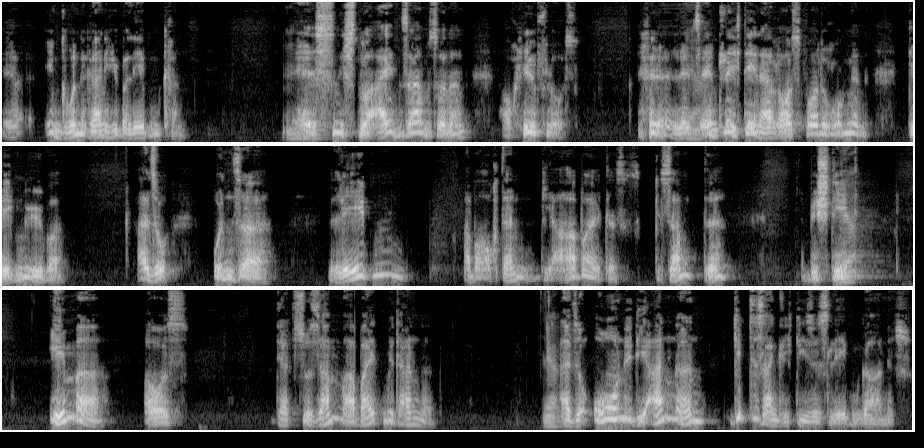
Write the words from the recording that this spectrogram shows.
ja, im Grunde gar nicht überleben kann. Mhm. Er ist nicht nur einsam, sondern auch hilflos. Letztendlich ja. den Herausforderungen gegenüber. Also unser Leben, aber auch dann die Arbeit, das Gesamte, besteht ja. immer aus der Zusammenarbeit mit anderen. Ja. Also ohne die anderen gibt es eigentlich dieses Leben gar nicht.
